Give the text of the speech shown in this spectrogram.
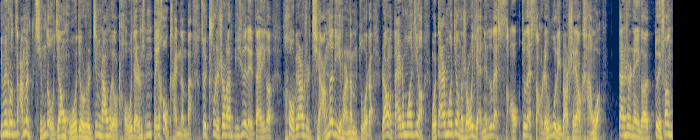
因为说咱们行走江湖就是经常会有仇家，人从背后砍你怎么办？所以出来吃饭必须得在一个后边是墙的地方那么坐着。然后我戴着墨镜，我戴着墨镜的时候，我眼睛就在扫，就在扫这屋里边谁要砍我。但是那个对方。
